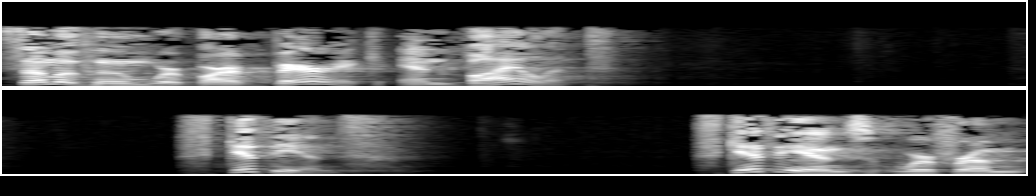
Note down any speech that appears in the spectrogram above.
some of whom were barbaric and violent. Scythians Scythians were from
